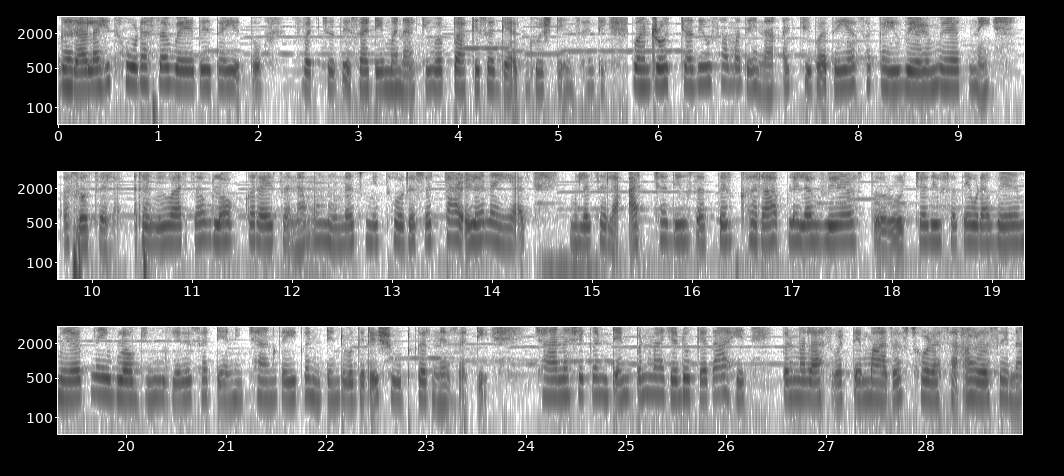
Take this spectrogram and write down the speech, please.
घरालाही थोडासा वेळ देता येतो. स्वच्छतेसाठी म्हणा किंवा बाकी सगळ्याच गोष्टींसाठी. पण रोजच्या दिवसामध्ये ना अजिबातही असा काही वेळ मिळत नाही. असो चला रविवारचा व्लॉग करायचा ना म्हणूनच मी थोडंसं टाळलं नाही आज. म्हटलं चला आजच्या दिवसात तर खरा आपल्याला वेळ असतो. रोजच्या दिवसात एवढा वेळ मिळत नाही ब्लॉगिंग वगैरेसाठी आणि छान काही कंटेंट वगैरे शूट करण्यासाठी. छान असे कंटेंट पण माझ्या डोक्यात आहेत. पण मला असं वाटतं माझाच थोडासा आळस आहे ना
